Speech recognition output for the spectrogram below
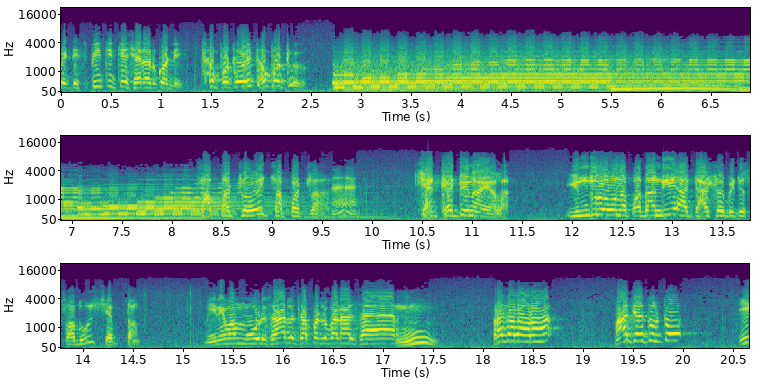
పెట్టి స్పీచ్ ఇచ్చేశారు అనుకోండి చప్పట్లు చప్పట్లు. చప్పట్లో చప్పట్ల. చక్కటి నాయాల. ఇందులో ఉన్న పదాన్ని ఆ డాష్లో పెట్టి చదువు చెప్తాం. మినిమం మూడు సార్లు చప్పట్లు పడాలి సార్. ప్రజలారా మా చేతులతో ఈ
